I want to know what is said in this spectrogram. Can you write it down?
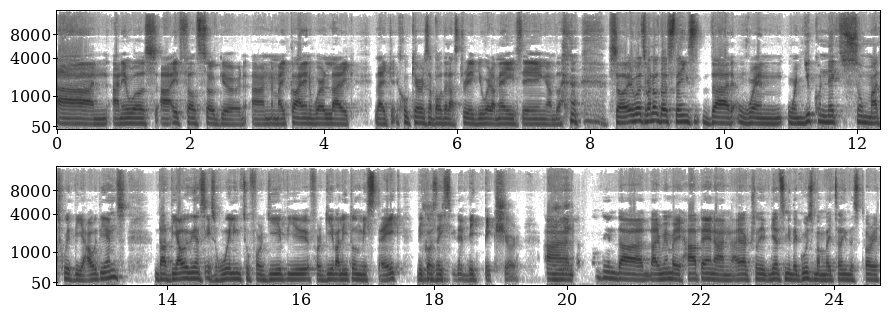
and and it was uh, it felt so good. And my client were like, like who cares about the last trick? You were amazing, and so it was one of those things that when when you connect so much with the audience, that the audience is willing to forgive you, forgive a little mistake because they mm-hmm. see the big picture. Mm-hmm. And something that I remember it happened, and I actually it gets me the goosebump by telling the story.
